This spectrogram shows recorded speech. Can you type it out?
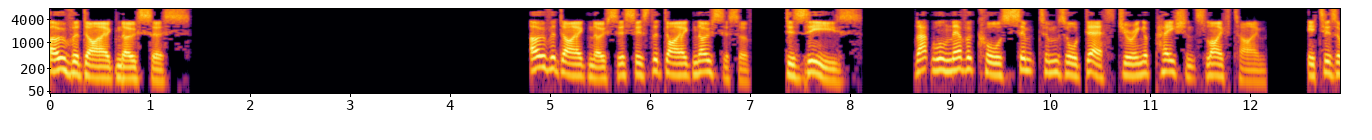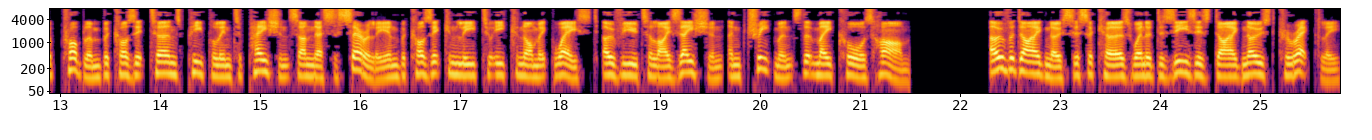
Overdiagnosis. Overdiagnosis is the diagnosis of disease that will never cause symptoms or death during a patient's lifetime. It is a problem because it turns people into patients unnecessarily and because it can lead to economic waste overutilization and treatments that may cause harm. Overdiagnosis occurs when a disease is diagnosed correctly,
